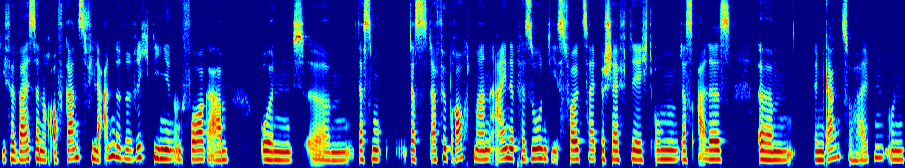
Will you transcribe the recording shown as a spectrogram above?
die verweist dann noch auf ganz viele andere Richtlinien und Vorgaben. Und ähm, das, das, dafür braucht man eine Person, die ist Vollzeit beschäftigt, um das alles ähm, in Gang zu halten. Und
